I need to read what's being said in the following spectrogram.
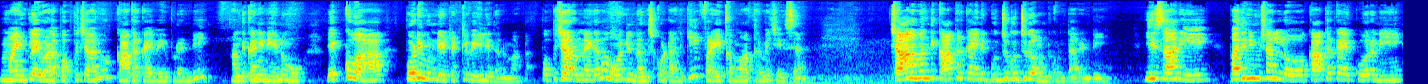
మా ఇంట్లో ఇవాళ పప్పుచారు కాకరకాయ వేపుడు అండి అందుకని నేను ఎక్కువ పొడి ఉండేటట్లు వేయలేదన్నమాట. పప్పుచారు ఉన్నాయి కదా ఓన్లీ నంచుకోవడానికి ఫ్రై మాత్రమే చేశాను. చాలామంది కాకరకాయని గుజ్జు గుజ్జుగా వండుకుంటారండి. ఈసారి పది నిమిషాల్లో కాకరకాయ కూరని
